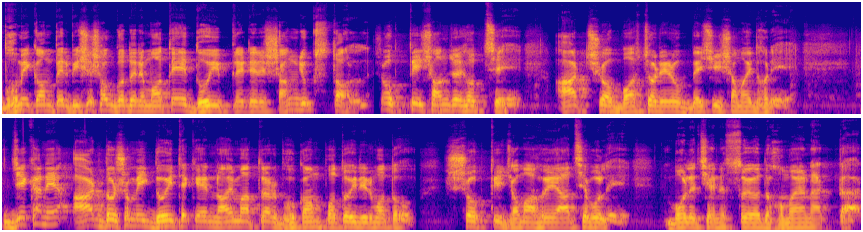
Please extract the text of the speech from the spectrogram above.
ভূমিকম্পের বিশেষজ্ঞদের মতে দুই প্লেটের সংযোগস্থল শক্তি সঞ্চয় হচ্ছে আটশো বছরেরও বেশি সময় ধরে। যেখানে আট দশমিক দুই থেকে নয় মাত্রার ভূকম্প তৈরির মতো শক্তি জমা হয়ে আছে বলে বলেছেন সৈয়দ হুমায়ুন আক্তার।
